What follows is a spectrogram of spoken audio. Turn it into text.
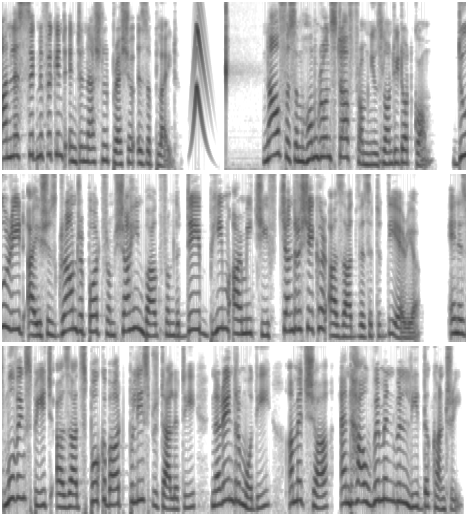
unless significant international pressure is applied. Now for some homegrown stuff from newslaundry.com. Do read Ayush's ground report from Shaheen Bagh from the day Bhim Army Chief Chandrasekhar Azad visited the area. In his moving speech, Azad spoke about police brutality, Narendra Modi, Amit Shah, and how women will lead the country.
